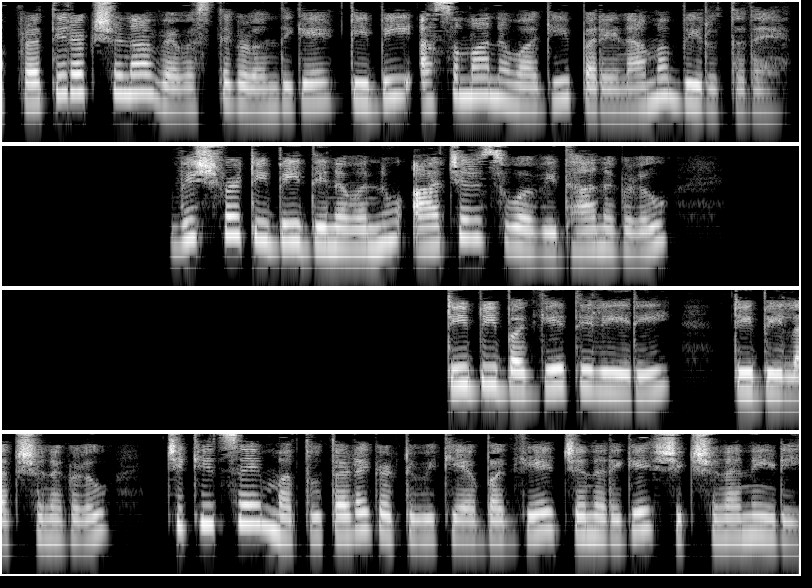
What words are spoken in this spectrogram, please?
ಪ್ರತಿರಕ್ಷಣಾ ವ್ಯವಸ್ಥೆಗಳೊಂದಿಗೆ ಟಿಬಿ ಅಸಮಾನವಾಗಿ ಪರಿಣಾಮ ಬೀರುತ್ತದೆ. ವಿಶ್ವ ಟಿಬಿ ದಿನವನ್ನು ಆಚರಿಸುವ ವಿಧಾನಗಳು ಟಿಬಿ ಬಗ್ಗೆ ತಿಳಿಯಿರಿ. ಟಿಬಿ ಲಕ್ಷಣಗಳು, ಚಿಕಿತ್ಸೆ ಮತ್ತು ತಡೆಗಟ್ಟುವಿಕೆಯ ಬಗ್ಗೆ ಜನರಿಗೆ ಶಿಕ್ಷಣ ನೀಡಿ.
